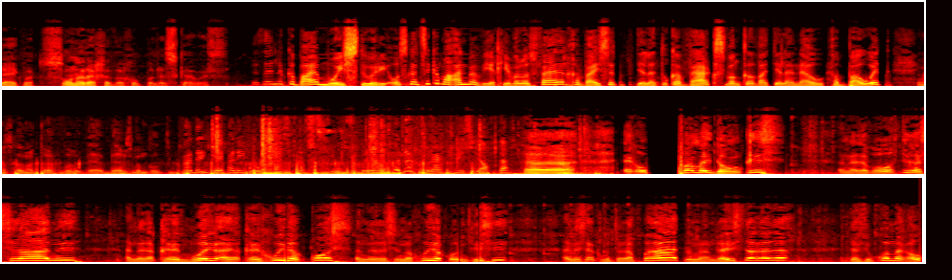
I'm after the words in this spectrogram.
trek wat sonder 'n gewig op hulle skouers. Dis eintlik 'n baie mooi storie. Ons kan seker maar aanbeweeg. Jy wil ons verder gewys het. Jy het ook 'n werkswinkel wat jy nou gebou het. Ons gaan maar terug wer werkswinkel toe. Wat dink jy van die donkies? Jy moet nou vinnig reg wees, jagter. Uh, ek hoop van my donkies en hulle word nie geslaan nie en hulle kry mooi hulle kry goeie kos en hulle is in 'n goeie kondisie en as ek met hulle praat en dan luister hulle dis hoekom ek hou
